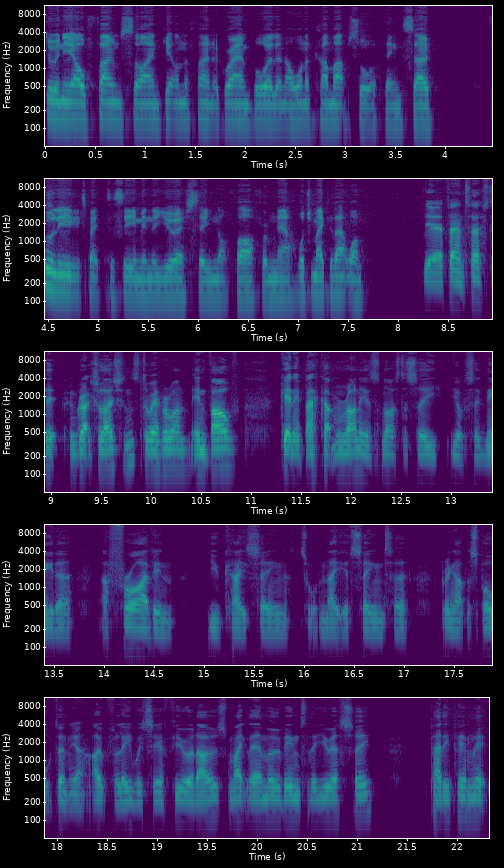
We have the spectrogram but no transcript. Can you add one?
doing the old phone sign, get on the phone to Graham Boylan and I want to come up sort of thing. So fully expect to see him in the UFC not far from now. What do you make of that one? Yeah, fantastic. Congratulations to everyone involved. Getting it back up and running. It's nice to see. You obviously need a, a thriving UK scene, sort of native scene to bring up the sport, don't you? Hopefully we see a few of those make their move into the UFC. Paddy Pimblett,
